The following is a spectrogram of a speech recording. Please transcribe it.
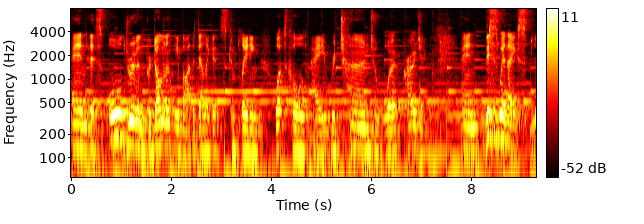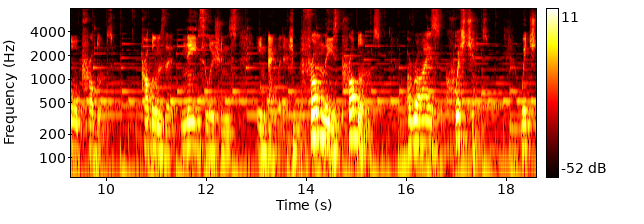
and it's all driven predominantly by the delegates completing what's called a return to work project. And this is where they explore problems, problems that need solutions in Bangladesh. From these problems arise questions, which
